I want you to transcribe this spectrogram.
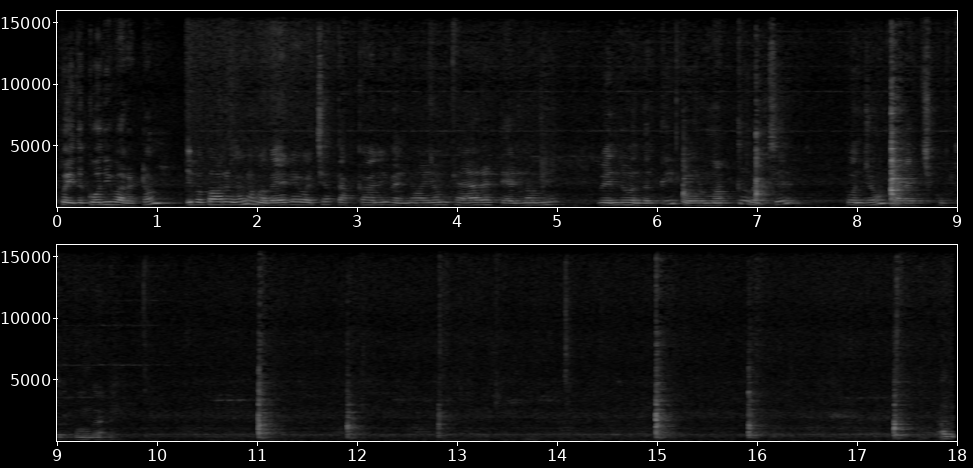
இப்போ இது கொதி வரட்டும். இப்போ பாருங்கள் நம்ம வேக வச்ச தக்காளி வெங்காயம் கேரட் எல்லாமே வெந்து வந்திருக்கு. இப்போ ஒரு மக்கு வச்சு கொஞ்சம் கடைச்சி கொடுத்துருக்கோங்க. அது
